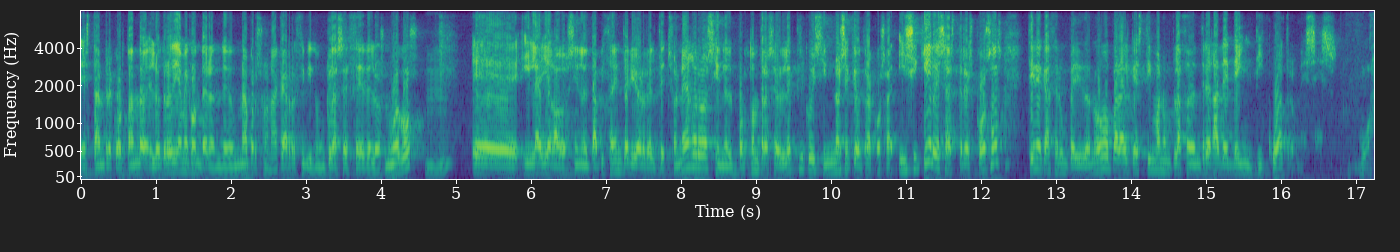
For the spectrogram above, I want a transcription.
están recortando. El otro día me contaron de una persona que ha recibido un clase C de los nuevos eh, y le ha llegado sin el tapizado interior del techo negro, sin el portón trasero eléctrico y sin no sé qué otra cosa. Y si quiere esas tres cosas, tiene que hacer un pedido nuevo para el que estiman un plazo de entrega de 24 meses. Buah.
